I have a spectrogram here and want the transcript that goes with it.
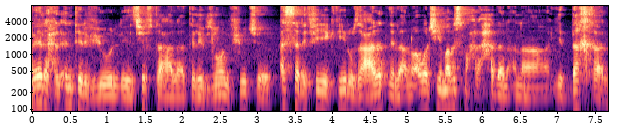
امبارح ال interview اللي شفتها على تلفزيون الفيوتشر أثرت فيي كثير وزعلتني لأنه أول شيء ما بسمح لحدا أنا يتدخل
